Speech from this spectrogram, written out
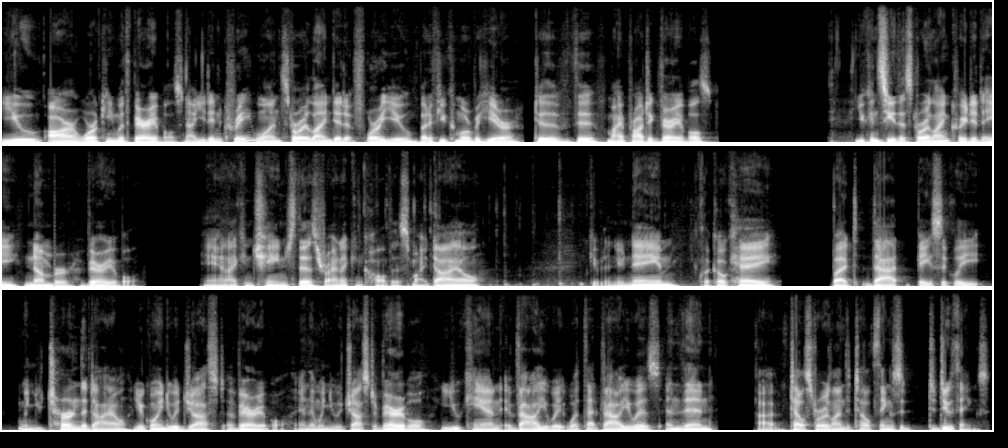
you are working with variables. Now, you didn't create one, Storyline did it for you, but if you come over here to the My Project variables, you can see that Storyline created a number variable. And I can change this, right? I can call this my dial, give it a new name, click OK. But that basically, when you turn the dial, you're going to adjust a variable. And then when you adjust a variable, you can evaluate what that value is and then uh, tell Storyline to tell things to, to do things.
